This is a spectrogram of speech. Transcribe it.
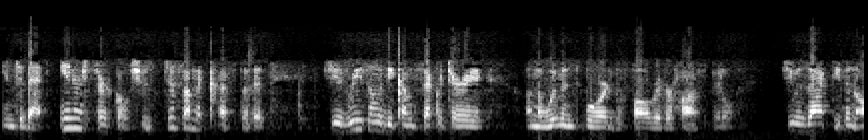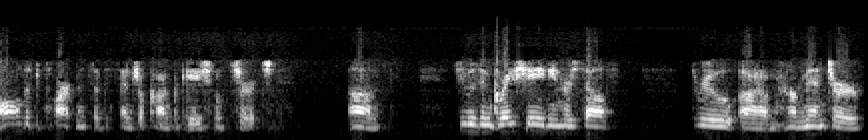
into that inner circle. She was just on the cusp of it. She had recently become secretary on the women's board of the Fall River Hospital. She was active in all the departments of the Central Congregational Church. Um, she was ingratiating herself through um, her mentor,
